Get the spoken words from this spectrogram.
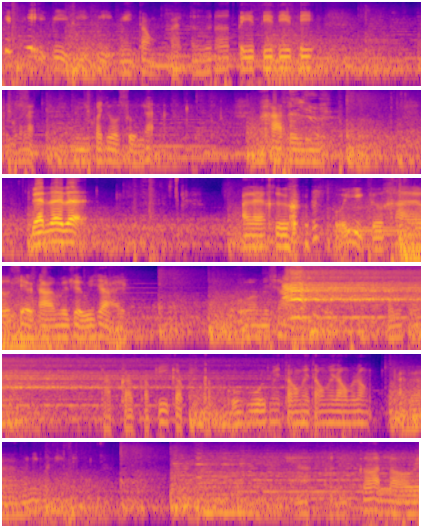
พี่พี่พี่พี่ไม่ต้องไปเออเออตีตีตีตีตีนี่แหละมีประโยชน์สุดแล้วขาดเลยเด็ดเด็ดเด็ดอะไรคือผู้หญิงตัวฆ่าแล้วเสียงทางเป็นเสียงผู้ชายโอ้ไม่ใช่กลับกลับกลับพี่กลับพี่กลับโอ้ยไม่ต้องไม่ต้องไม่ต้องไม่ต้องกลับมานี่มานี่ ก็รอเว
